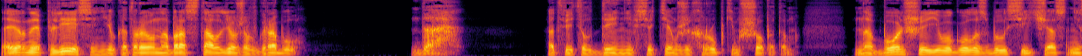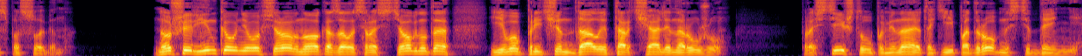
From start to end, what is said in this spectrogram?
Наверное, плесенью, которой он обрастал, лежа в гробу. «Да», — ответил Дэнни все тем же хрупким шепотом. На большее его голос был сейчас не способен. Но ширинка у него все равно оказалась расстегнута, его причиндалы торчали наружу. Прости, что упоминаю такие подробности, Дэнни.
